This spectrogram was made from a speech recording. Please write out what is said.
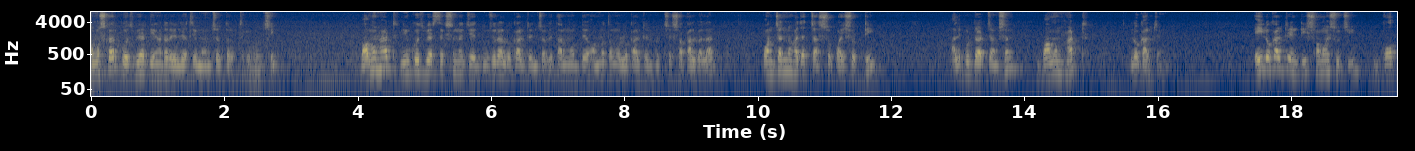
নমস্কার, কোচবিহার দিনহাটা রেলযাত্রী মঞ্চের তরফ থেকে বলছি। বামনহাট, নিউ কোচবিহার সেকশনে যে দুজোড়া লোকাল ট্রেন চলে, তার মধ্যে অন্যতম লোকাল ট্রেন হচ্ছে সকালবেলার পঞ্চান্ন হাজার চারশো পঁয়ষট্টি Alipurduar junction Bamanhat local train এই লোকাল ট্রেনটি সময়সূচি গত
